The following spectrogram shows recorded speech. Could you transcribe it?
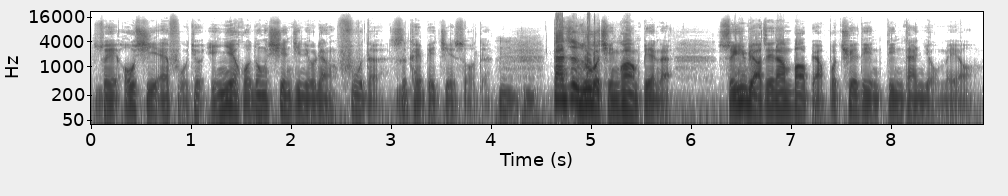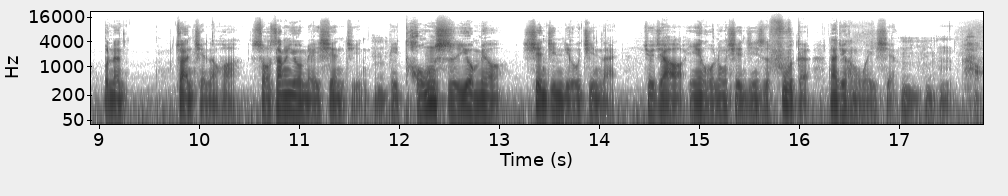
所以 OCF 就营业活动现金流量负的是可以被接受的。嗯嗯。但是如果情况变了，损益表这张报表不确定订单有没有不能赚钱的话，手上又没现金，你同时又没有现金流进来，就叫营业活动现金是负的，那就很危险。嗯嗯嗯。好。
